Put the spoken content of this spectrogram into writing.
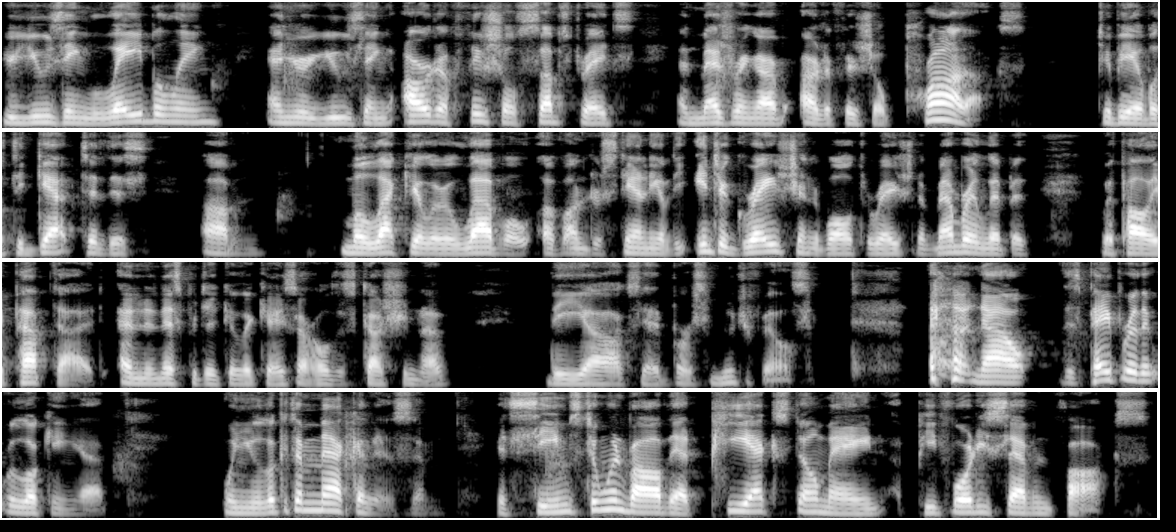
You're using labeling and you're using artificial substrates and measuring our artificial products to be able to get to this um, molecular level of understanding of the integration of alteration of membrane lipid with polypeptide. And in this particular case, our whole discussion of the uh, oxidative burst of neutrophils. now, this paper that we're looking at, when you look at the mechanism, it seems to involve that PX domain of P47 FOX.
